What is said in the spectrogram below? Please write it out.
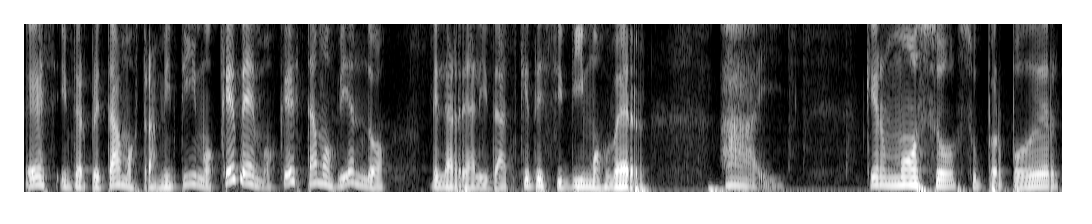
es, interpretamos, transmitimos, ¿qué vemos? ¿Qué estamos viendo de la realidad? ¿Qué decidimos ver? ¡Ay! ¡Qué hermoso superpoder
